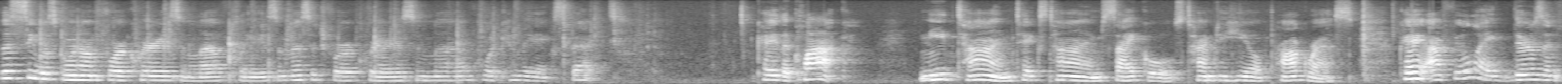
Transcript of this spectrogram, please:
Let's see what's going on for Aquarius in love, please. A message for Aquarius in love. What can they expect? Okay, the clock. Need time, takes time, cycles, time to heal, progress. Okay, I feel like there's an,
